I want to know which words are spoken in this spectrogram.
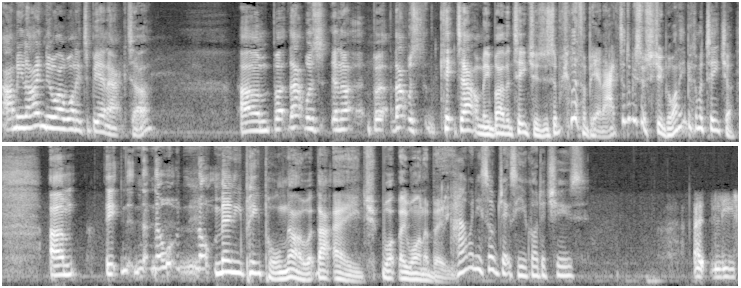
I, I mean, I knew I wanted to be an actor. Um, but that was, you know, but that was kicked out of me by the teachers who said, "You'll never be an actor. Don't be so stupid. Why don't you become a teacher?" Um, it, no, not many people know at that age what they want to be. How many subjects have you got to choose? At least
